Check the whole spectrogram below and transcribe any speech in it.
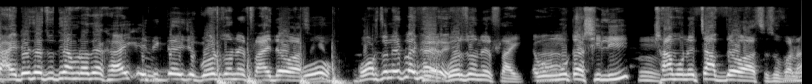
সাইডে যে যদি আমরা দেখাই এই দিকটা এই যে গর্জনের ফ্লাই দেওয়া আছে গর্জনের প্লাই হ্যাঁ গর্জনের ফ্লাই এবং হ্যাঁ। মোটা শিলি। সামনে চাপ দেওয়া আছে সোফাটা।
